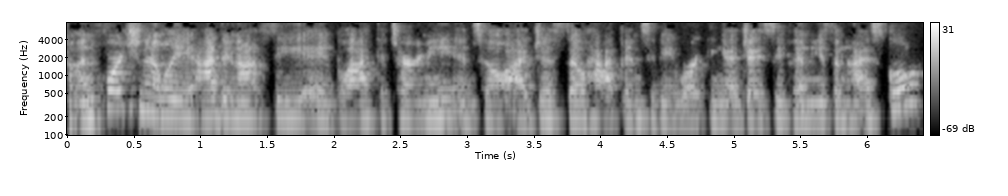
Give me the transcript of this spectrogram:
Unfortunately, I did not see a Black attorney until I just so happened to be working at JCPenney's in high school.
